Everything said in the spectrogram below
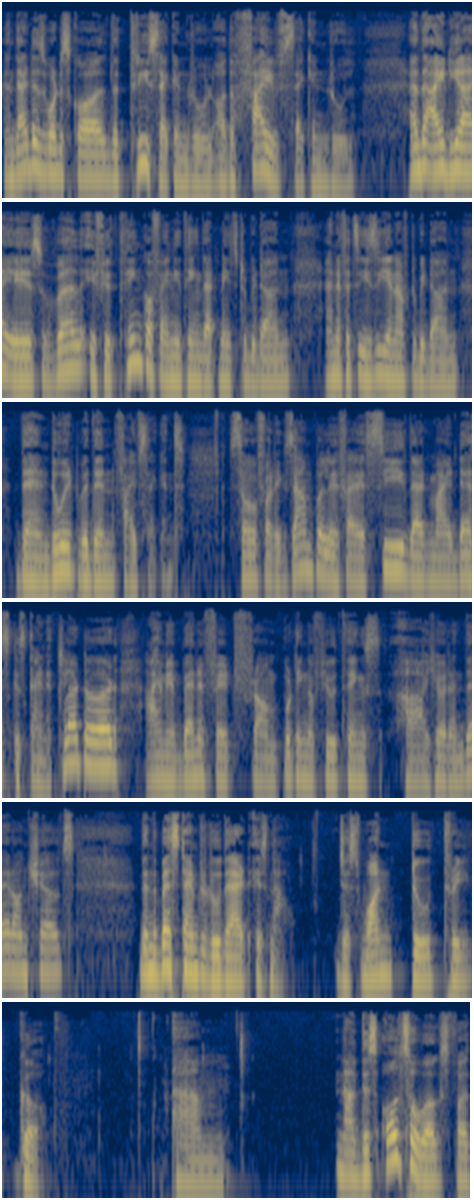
and that is what is called the 3 second rule or the 5 second rule and the idea is well, if you think of anything that needs to be done, and if it's easy enough to be done, then do it within five seconds. So, for example, if I see that my desk is kind of cluttered, I may benefit from putting a few things uh, here and there on shelves, then the best time to do that is now. Just one, two, three, go. Um, now, this also works for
